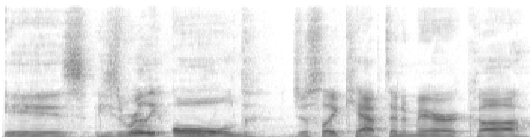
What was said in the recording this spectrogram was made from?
is he's really old, just like Captain America.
